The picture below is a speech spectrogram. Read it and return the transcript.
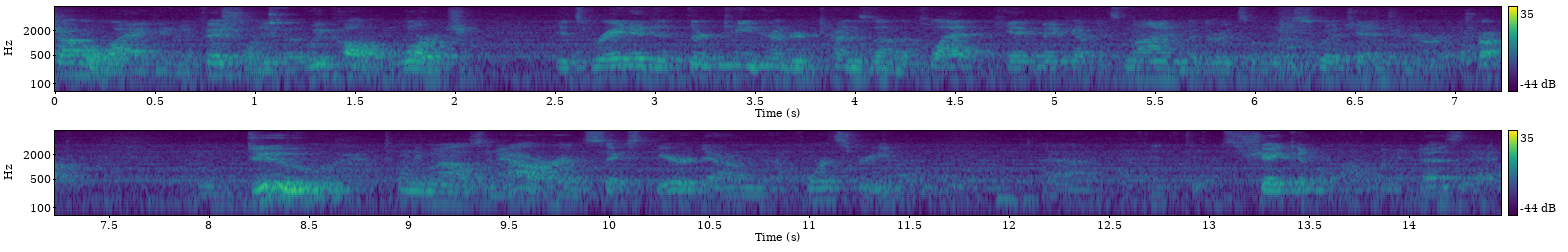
shuttle wagon officially, but we call it lurch. It's rated at 1,300 tons on the flat. Can't make up its mind whether it's a little switch engine or a truck. It'll Do 20 miles an hour in sixth gear down uh, Fourth Street. Uh, it- a lot when it does that.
